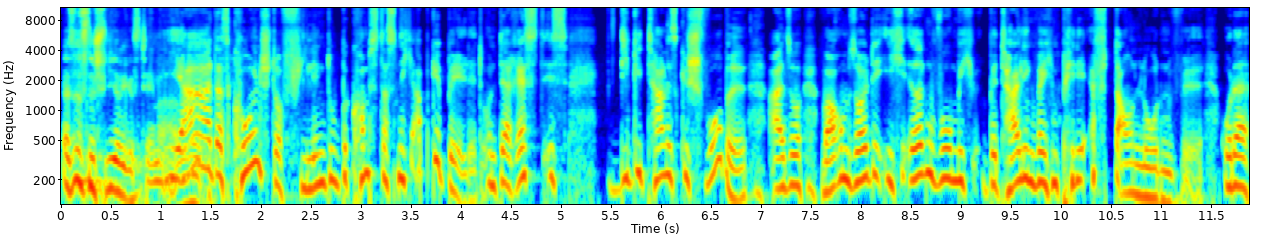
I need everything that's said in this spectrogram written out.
Es ist ein schwieriges Thema. Ja, also das Kohlenstofffeeling, du bekommst das nicht abgebildet und der Rest ist digitales Geschwurbel. Also warum sollte ich irgendwo mich beteiligen, welchen PDF downloaden will? Oder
